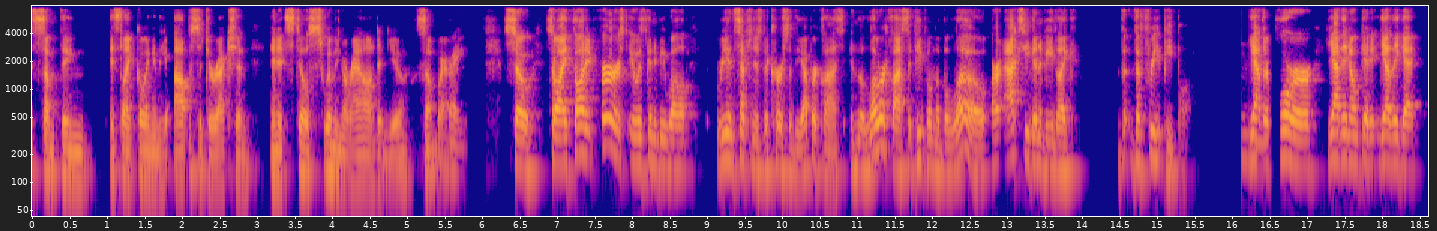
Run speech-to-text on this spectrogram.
something is like going in the opposite direction, and it's still swimming around in you somewhere. Right. So so I thought at first it was going to be well reinception is the curse of the upper class. In the lower class, the people in the below are actually going to be like the, the free people. Mm-hmm. Yeah, they're poorer. Yeah, they don't get it. Yeah, they get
